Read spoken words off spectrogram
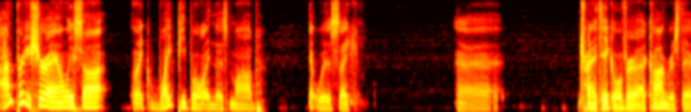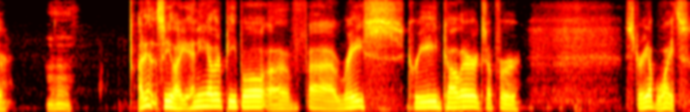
I'm pretty sure I only saw like white people in this mob that was like uh trying to take over uh, Congress there. Mhm. I didn't see like any other people of uh, race, creed, color, except for straight up whites.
